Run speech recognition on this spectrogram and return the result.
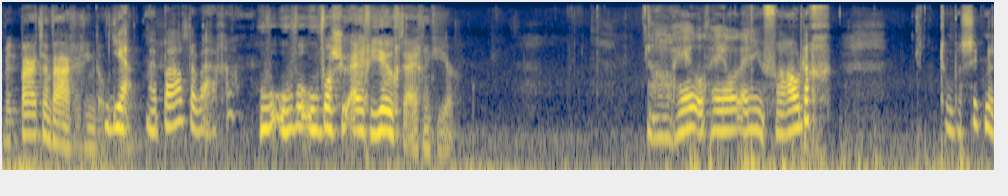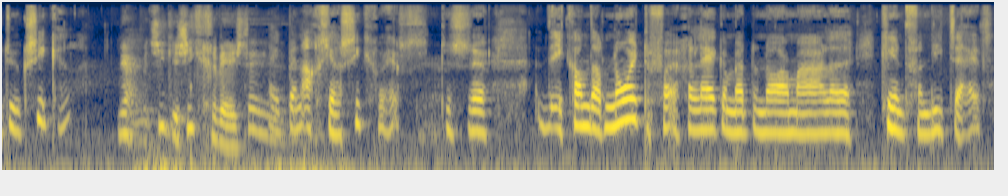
Met paard en wagen ging dat. Ja, met paardenwagen. Hoe, hoe, hoe was uw eigen jeugd eigenlijk hier? Nou, heel, heel eenvoudig. Toen was ik natuurlijk ziek. Hè? Ja, met ziek is ziek geweest. Hè? Ik ben acht jaar ziek geweest. Dus eh, ik kan dat nooit vergelijken met een normale kind van die tijd.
